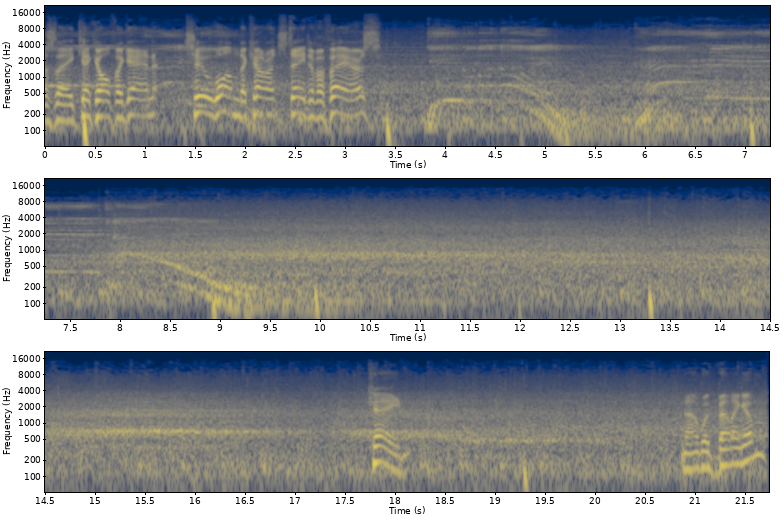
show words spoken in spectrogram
As they kick off again, 2-1 the current state of affairs. Kane. Now with Bellingham.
